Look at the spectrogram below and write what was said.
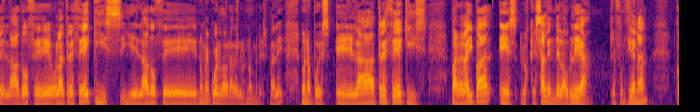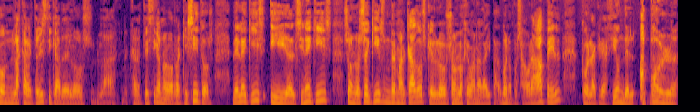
el A12 o la 13X y el A12, no me acuerdo ahora de los nombres, ¿vale? Bueno, pues el A13X para el iPad es los que salen de la oblea que funcionan con las características de los las características no los requisitos del X y del sin X son los X remarcados que son los que van al iPad. Bueno, pues ahora Apple con la creación del Apple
